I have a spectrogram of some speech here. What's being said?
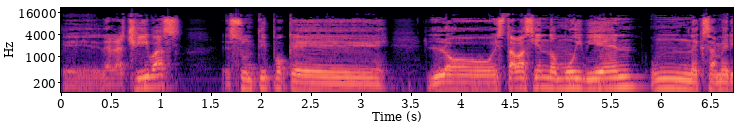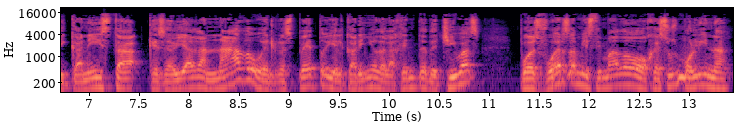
eh, de las Chivas. Es un tipo que lo estaba haciendo muy bien. Un examericanista que se había ganado el respeto y el cariño de la gente de Chivas. Pues fuerza, mi estimado Jesús Molina.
